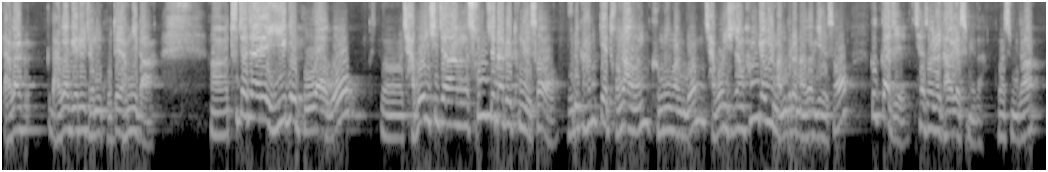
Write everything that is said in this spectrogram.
나갈, 나가기를 저는 고대합니다. 어, 투자자의 이익을 보호하고 어, 자본시장 선진화를 통해서 우리가 함께 더 나은 금융환경, 자본시장 환경을 만들어 나가기 위해서 끝까지 최선을 다하겠습니다. 고맙습니다.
